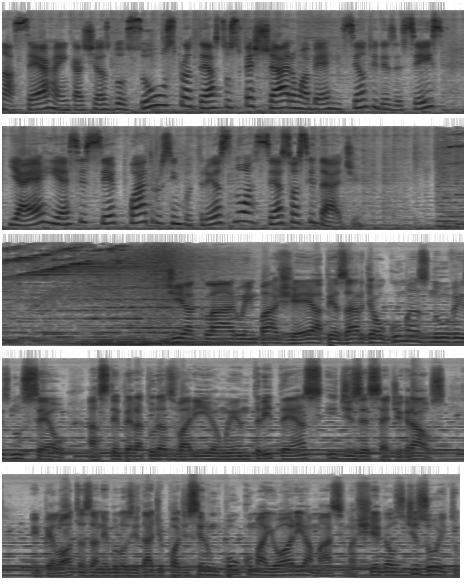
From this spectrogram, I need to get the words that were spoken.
Na Serra, em Caxias do Sul, os protestos fecharam a BR-116 e a RSC 453 no acesso à cidade. Dia claro em Bagé, apesar de algumas nuvens no céu. As temperaturas variam entre 10 e 17 graus. Em Pelotas, a nebulosidade pode ser um pouco maior e a máxima chega aos 18.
